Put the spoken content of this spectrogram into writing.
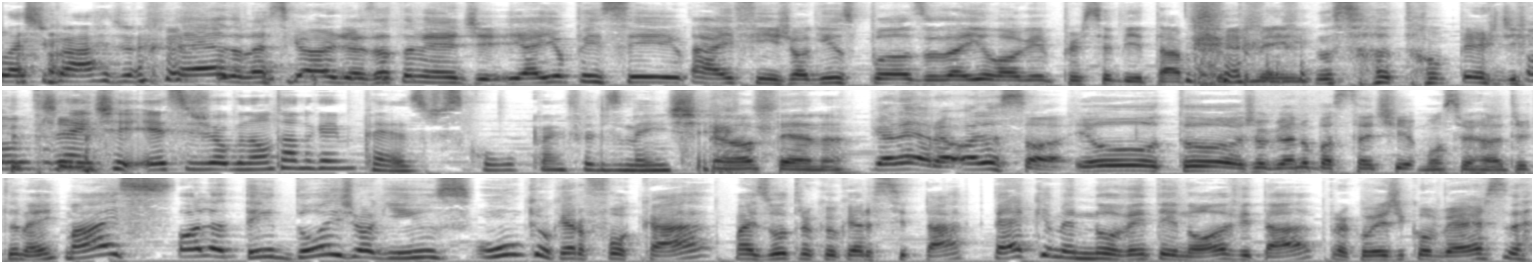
Last Guardian. É, do Last Guardian, exatamente. E aí eu pensei, ah, enfim, joguinhos puzzles, aí logo eu percebi, tá? Porque eu também não sou tão perdido. Gente, esse jogo não tá no Game Pass, desculpa, infelizmente. É uma pena. Galera, olha só, eu tô jogando bastante Monster Hunter também, mas, olha, tem dois joguinhos, um que eu quero focar, mas outro que eu quero citar, Pac-Man 99, tá? Pra começo de conversa.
